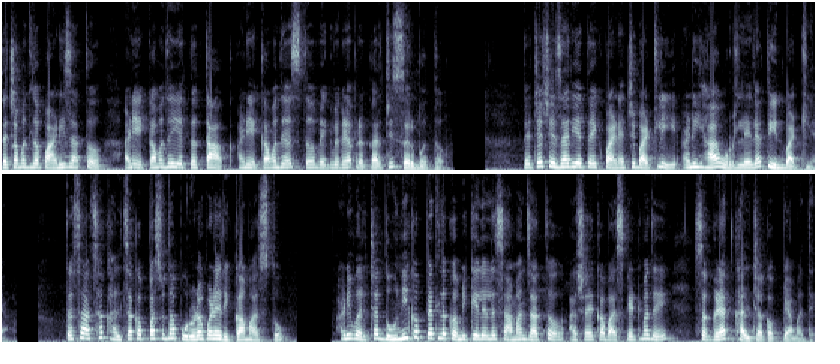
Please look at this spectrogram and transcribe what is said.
त्याच्यामधलं पाणी जातं आणि एकामध्ये येतं ताक आणि एकामध्ये असतं वेगवेगळ्या प्रकारची सरबतं. त्याच्या शेजारी येतं एक पाण्याची बाटली आणि ह्या उरलेल्या तीन बाटल्या. तसाच हा खालचा कप्पासुद्धा पूर्णपणे रिकामा असतो. आणि वरच्या दोन्ही कप्प्यातलं कमी केलेलं सामान जातं अशा एका बास्केटमध्ये सगळ्यात खालच्या कप्प्यामध्ये.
